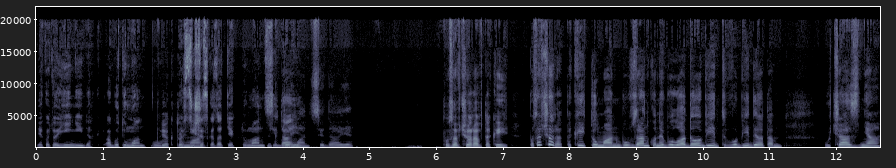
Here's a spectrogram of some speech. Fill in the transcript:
як ото іній, так, або туман. О, Як простіше сказати, як туман Як сідає. туман сідає. Позавчора в такий, позавчора такий туман був. Зранку не було, а до обід, в обіди отам у час дня.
